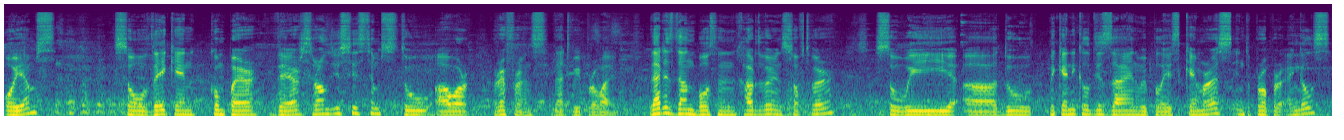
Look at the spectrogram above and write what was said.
OEMs, so they can compare their surround view systems to our reference that we provide. That is done both in hardware and software. So we uh, do mechanical design, we place cameras into proper angles,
